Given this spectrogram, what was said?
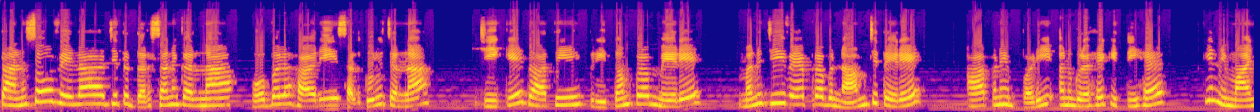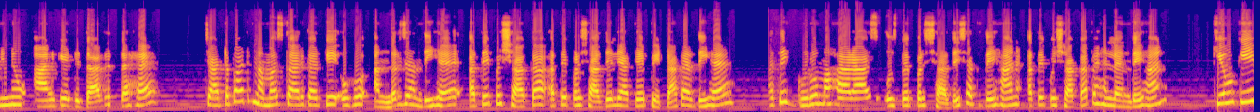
ਧਨ ਸੋ ਵੇਲਾ ਜਿਤ ਦਰਸ਼ਨ ਕਰਨਾ, ਹੋ ਬਲਹਾਰੀ ਸਤਿਗੁਰੂ ਚੰਨਾ। ਜੀ ਕੇ ਗਾਤੀ ਪ੍ਰੀਤਮ ਪ੍ਰਭ ਮੇਰੇ, ਮਨ ਜੀਵੈ ਪ੍ਰਭ ਨਾਮ ਚ ਤੇਰੇ। ਆਪ ਬੜੀ ਅਨੁਗ੍ਰਹਿ ਕੀਤੀ ਹੈ ਕਿ ਨਿਮਾਨੀ ਨੂੰ ਆਣ ਕੇ ਦਿਦਾਰ ਦਿੱਤਾ ਹੈ। ਚਟਪਟ ਨਮਸਕਾਰ ਕਰਕੇ ਉਹ ਅੰਦਰ ਜਾਂਦੀ ਹੈ ਅਤੇ ਪੋਸ਼ਾਕਾ ਅਤੇ ਪ੍ਰਸ਼ਾਦੇ ਲਿਆ ਕੇ ਭੇਟਾ ਕਰਦੀ ਹੈ ਅਤੇ ਗੁਰੂ ਮਹਾਰਾਜ ਉਸ ਦੇ ਪ੍ਰਸ਼ਾਦੇ ਛਕਦੇ ਹਨ ਅਤੇ ਪੋਸ਼ਾਕਾ ਪਹਿਨ ਲੈਂਦੇ ਹਨ। ਕਿਉਂਕਿ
